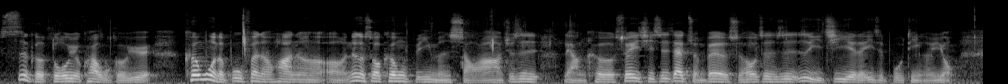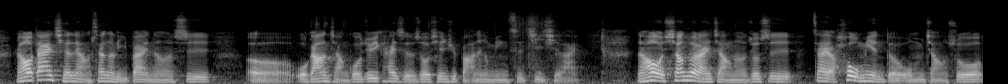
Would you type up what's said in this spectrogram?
四个多月，快五个月。科目的部分的话呢，呃，那个时候科目比你们少啊，就是两科，所以其实在准备的时候真的是日以继夜的一直不停的用。然后大概前两三个礼拜呢，是呃，我刚刚讲过，就一开始的时候先去把那个名词记起来，然后相对来讲呢，就是在后面的我们讲说。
